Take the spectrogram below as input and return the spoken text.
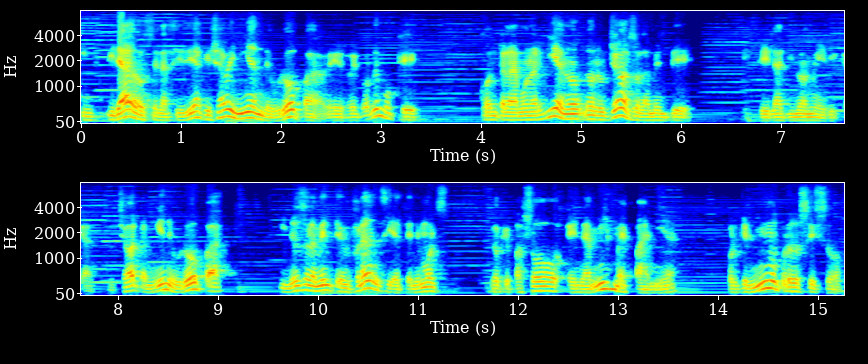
inspirados en las ideas que ya venían de Europa. Eh, recordemos que contra la monarquía no, no luchaba solamente de Latinoamérica, luchaba también Europa y no solamente en Francia, tenemos lo que pasó en la misma España, porque el mismo proceso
